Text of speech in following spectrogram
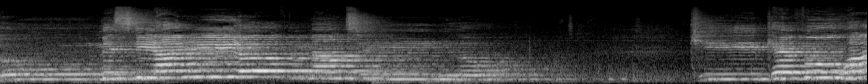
Oh, misty height of the mountain keep careful watch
